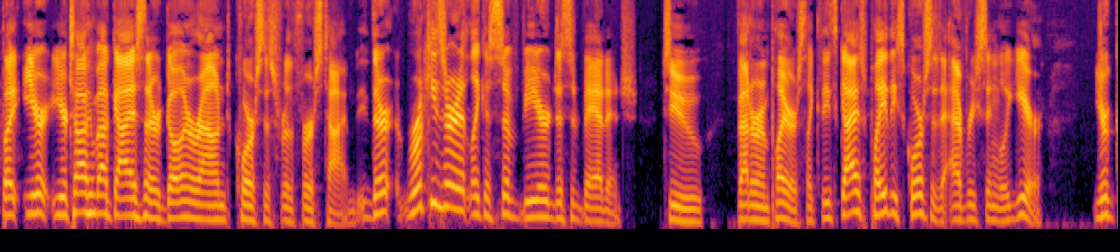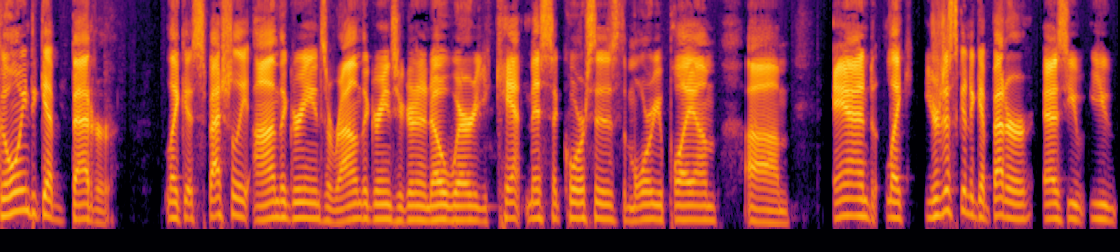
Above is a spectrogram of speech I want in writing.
But you're you're talking about guys that are going around courses for the first time. They're rookies are at like a severe disadvantage to veteran players. Like these guys play these courses every single year. You're going to get better like especially on the greens, around the greens, you're going to know where you can't miss the courses the more you play them. Um, and like you're just going to get better as you you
